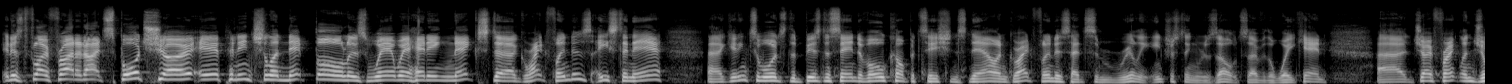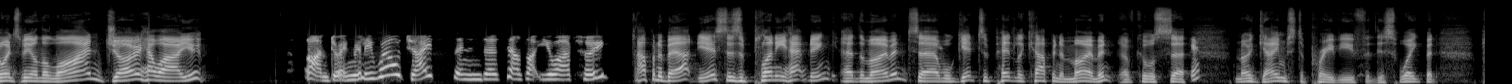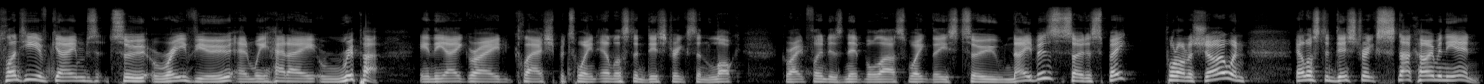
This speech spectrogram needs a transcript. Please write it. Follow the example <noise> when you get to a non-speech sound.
It is the Flow Friday Night Sports Show. Eyre Peninsula Netball is where we're heading next. Uh, Great Flinders, Eastern Eyre, uh, getting towards the business end of all competitions now, and Great Flinders had some really interesting results over the weekend. Uh, Joe Franklin joins me on the line. Joe, how are you? I'm doing really well, Jace, and uh, sounds like you are too. Up and about, yes. There's plenty happening at the moment. Uh, we'll get to Pedlar Cup in a moment. Of course, uh, yeah. no games to preview for this week, but plenty of games to review. And we had a ripper in the A grade clash between Elliston Districts and Lock Great Flinders Netball last week. These two neighbours, so to speak, put on a show, and Elliston Districts snuck home in the end.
